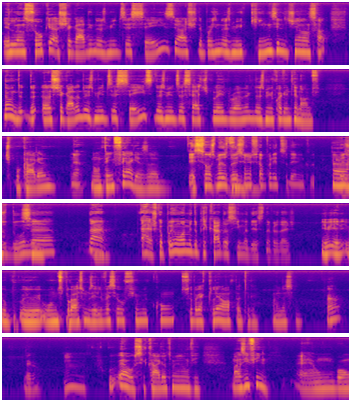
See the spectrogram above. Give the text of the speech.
Ele lançou que a chegada em 2016, eu acho que depois em 2015 ele tinha lançado. Não, a chegada em 2016, 2017, Blade Runner 2049. Tipo, o cara É. não tem férias. a- Esses são os meus dois filmes favoritos dele, inclusive. Ah, Depois o Duna. Ah, ah, acho que eu ponho um homem duplicado acima desse, na verdade. E ele- o- o- um dos próximos ele vai ser o filme com, sobre a Cleópatra. Olha só. Ah, legal. Hum. O- é, o Sicário eu também não vi. Mas enfim, é um bom.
